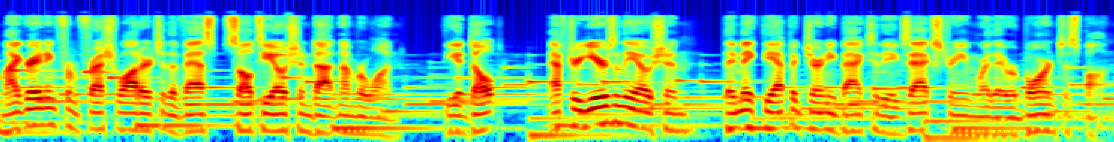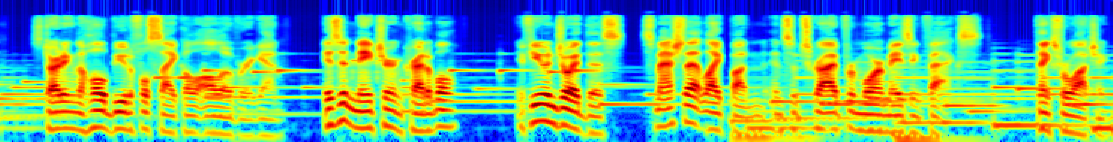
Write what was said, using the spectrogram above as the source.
migrating from freshwater to the vast salty ocean. Number 1. The adult. After years in the ocean, they make the epic journey back to the exact stream where they were born to spawn, starting the whole beautiful cycle all over again. Isn't nature incredible? If you enjoyed this, smash that like button and subscribe for more amazing facts. Thanks for watching.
